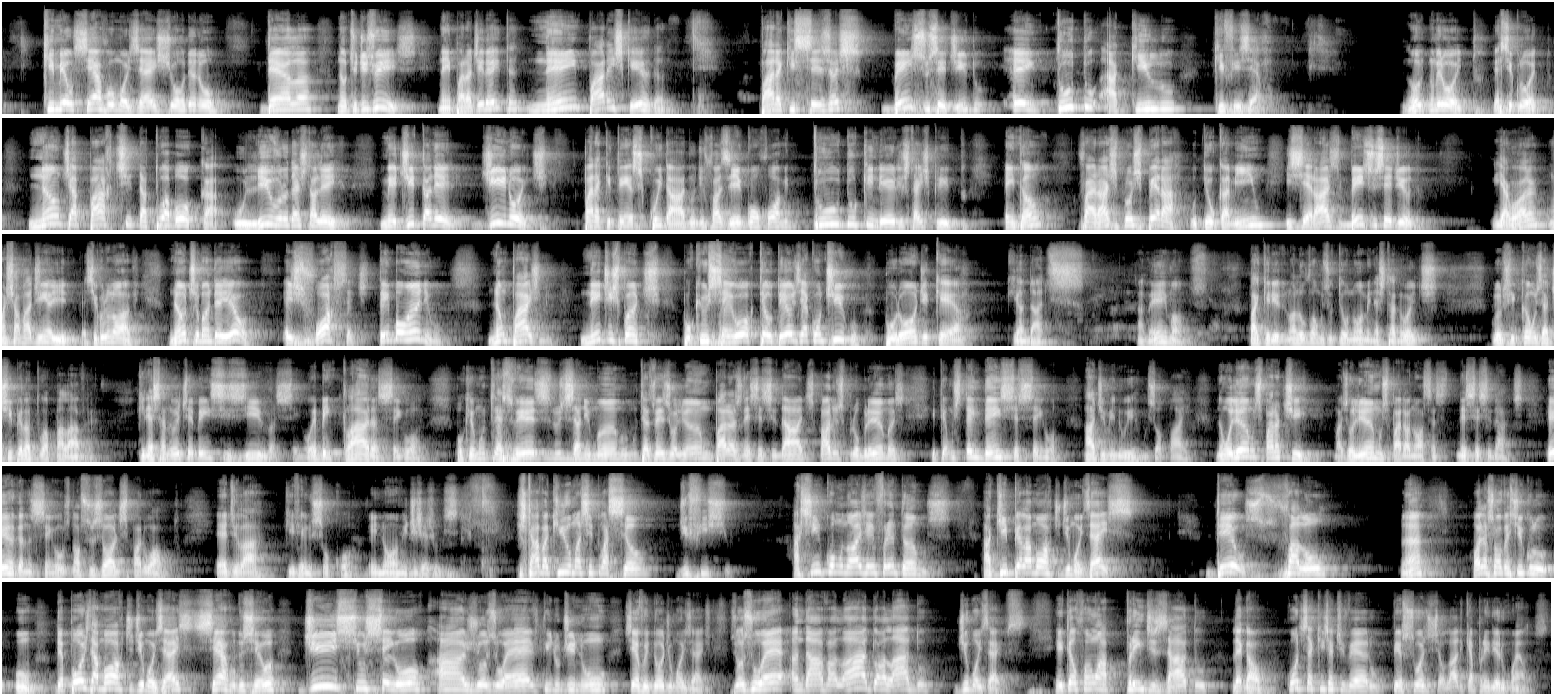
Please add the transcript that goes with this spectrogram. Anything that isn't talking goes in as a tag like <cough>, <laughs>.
que meu servo Moisés te ordenou. Dela não te desvies, nem para a direita, nem para a esquerda, para que sejas bem-sucedido em tudo aquilo que fizer. Número 8, versículo 8. Não te aparte da tua boca o livro desta lei, medita nele dia e noite, para que tenhas cuidado de fazer conforme tudo que nele está escrito. Então farás prosperar o teu caminho e serás bem-sucedido. E agora, uma chamadinha aí, versículo 9: Não te mandei eu, esforça-te, tem bom ânimo, não pasme, nem te espantes, porque o Senhor teu Deus é contigo, por onde quer que andares. Amém, irmãos? Pai querido, nós louvamos o teu nome nesta noite Glorificamos a Ti pela Tua palavra, que nessa noite é bem incisiva, Senhor, é bem clara, Senhor, porque muitas vezes nos desanimamos, muitas vezes olhamos para as necessidades, para os problemas e temos tendência, Senhor, a diminuirmos, ó Pai. Não olhamos para Ti, mas olhamos para nossas necessidades. Erga-nos, Senhor, os nossos olhos para o alto. É de lá que vem o socorro, em nome de Jesus. Estava aqui uma situação difícil assim como nós enfrentamos. Aqui, pela morte de Moisés, Deus falou, né? Olha só o versículo 1. Depois da morte de Moisés, servo do Senhor, disse o Senhor a Josué, filho de Num, servidor de Moisés. Josué andava lado a lado de Moisés. Então foi um aprendizado legal. Quantos aqui já tiveram pessoas de seu lado que aprenderam com elas?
